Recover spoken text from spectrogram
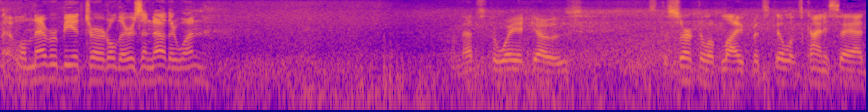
That will never be a turtle. There's another one. And that's the way it goes. It's the circle of life, but still it's kind of sad.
